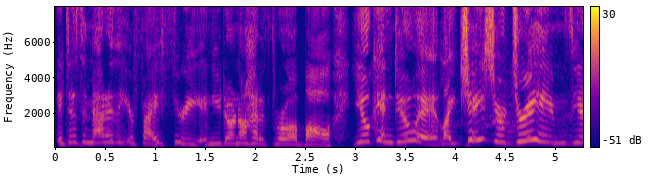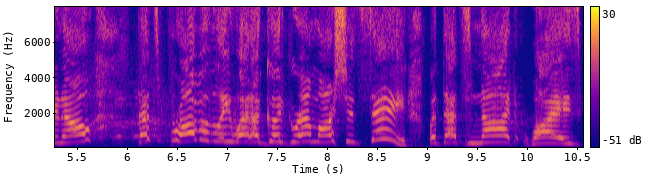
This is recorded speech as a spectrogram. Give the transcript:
it doesn't matter that you're five three and you don't know how to throw a ball. You can do it. Like chase your dreams, you know? That's probably what a good grandma should say, but that's not wise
